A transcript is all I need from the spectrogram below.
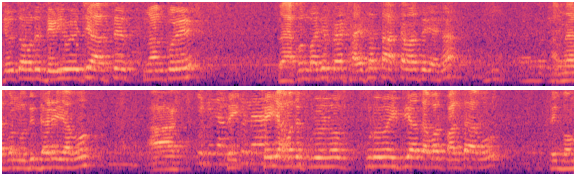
যেহেতু আমাদের দেরি হয়েছে আসতে স্নান করে তো এখন বাজে প্রায় সাড়ে সাতটা আটটা বাজতে যায় না? আমরা এখন নদীর ধারে যাব। আর সেই সেই আমাদের পুরনো পুরনো ইতিহাস আবার পাল্টাবো সেই বং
